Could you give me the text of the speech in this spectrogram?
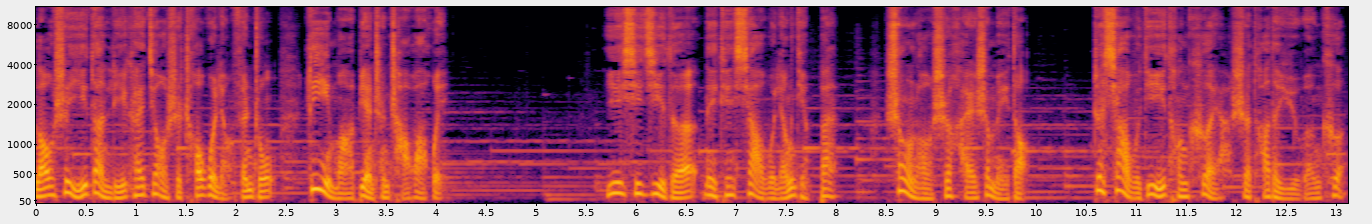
老师一旦离开教室超过两分钟，立马变成茶话会。依稀记得那天下午两点半，尚老师还是没到。这下午第一堂课呀，是他的语文课。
